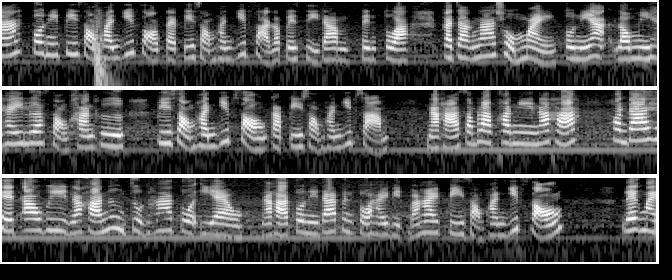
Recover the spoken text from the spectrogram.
นะ ตัวนี้ปี 2022 แต่ปี 2023 เราเป็นสีดำเป็นตัวกระจังหน้าโฉมใหม่ ตัวนี้เรามีให้เลือก 2 คันคือปี 2022 กับปี 2023 นะคะสำหรับคันนี้นะคะ Honda HR-V นะคะ 1.5 ตัว EL นะคะ ตัวนี้ได้เป็นตัวไฮบริดมาให้ปี 2022 เลขไม่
